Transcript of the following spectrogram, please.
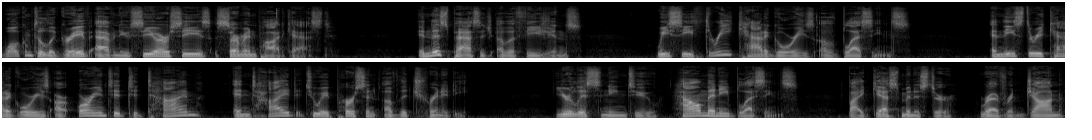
Welcome to LaGrave Avenue CRC's Sermon Podcast. In this passage of Ephesians, we see three categories of blessings, and these three categories are oriented to time and tied to a person of the Trinity. You're listening to How Many Blessings by guest minister Reverend John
